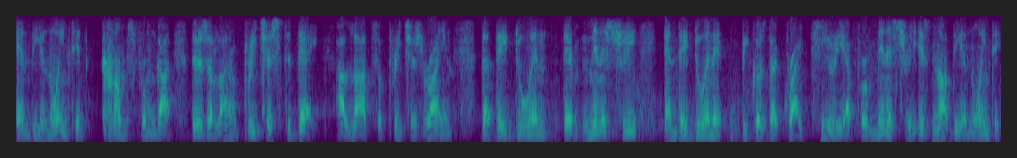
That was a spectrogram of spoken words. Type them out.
and the anointing comes from God. There's a lot of preachers today, a lot of preachers, Ryan, that they doing their ministry and they doing it because the criteria for ministry is not the anointing.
